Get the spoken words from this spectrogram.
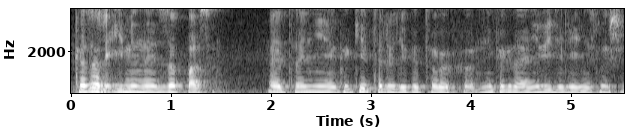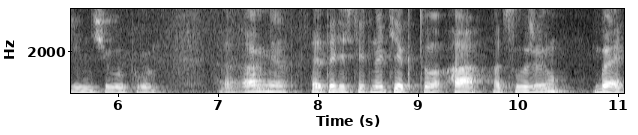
Сказали именно из запаса. Это не какие-то люди, которых никогда не видели и не слышали ничего про э, армию. Это действительно те, кто, а, отслужил, Б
